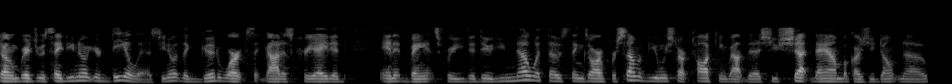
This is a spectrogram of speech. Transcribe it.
StoneBridge, we say, Do you know what your deal is? Do you know what the good works that God has created in advance for you to do? Do you know what those things are? And for some of you, when we start talking about this, you shut down because you don't know.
